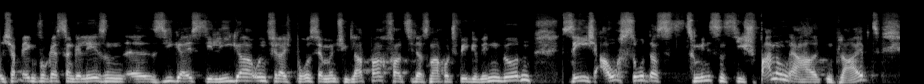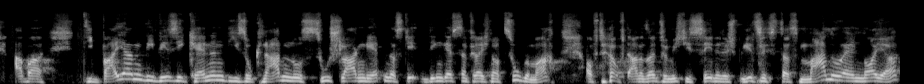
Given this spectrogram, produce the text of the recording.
Ich habe irgendwo gestern gelesen, äh, Sieger ist die Liga und vielleicht Borussia Mönchengladbach, falls sie das Nachholspiel gewinnen würden. Sehe ich auch so, dass zumindest die Spannung erhalten bleibt. Aber die Bayern, wie wir sie kennen, die so gnadenlos zuschlagen, die hätten das Ding gestern vielleicht noch zugemacht. Auf der, auf der anderen Seite für mich die Szene des Spiels ist, dass Manuel Neuer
